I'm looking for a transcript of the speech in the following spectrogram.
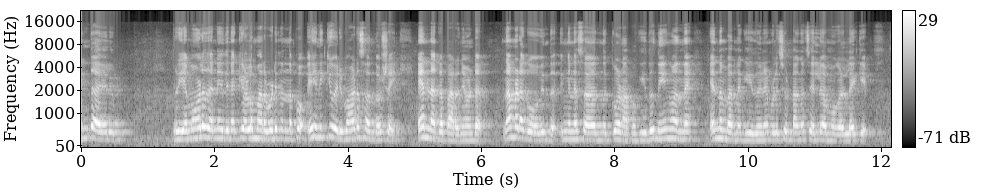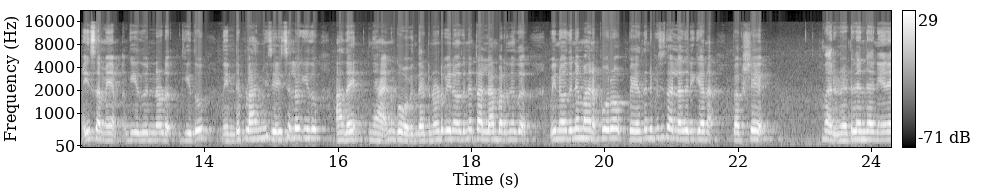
എന്തായാലും പ്രിയമോൾ തന്നെ ഇതിനൊക്കെയുള്ള മറുപടി തന്നപ്പോൾ എനിക്ക് ഒരുപാട് സന്തോഷമായി എന്നൊക്കെ പറഞ്ഞുകൊണ്ട് നമ്മുടെ ഗോവിന്ദ് ഇങ്ങനെ നിൽക്കുകയാണ് അപ്പോൾ ഗീതു നീങ്ങ് വന്നേ എന്നും പറഞ്ഞ് ഗീതുവിനെ വിളിച്ചുകൊണ്ട് അങ്ങ് ചെല്ലുക മുകളിലേക്ക്. ഈ സമയം ഗീതുവിനോട് ഗീതു നിന്റെ പ്ലാൻ വിജയിച്ചല്ലോ ഗീതു. അതെ ഞാൻ ഗോവിന്ദേട്ടനോട് വിനോദിനെ തല്ലാൻ പറഞ്ഞത്. വിനോദിനെ മനഃപൂർവം വേദനിപ്പിച്ച് തല്ലാതിരിക്കാന. പക്ഷേ വരുണേട്ടൻ എന്റെ അനിയനെ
